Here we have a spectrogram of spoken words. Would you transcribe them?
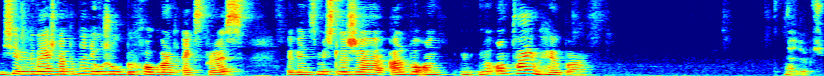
Mi się wydaje, że na pewno nie użyłby Hogwarts Express, więc myślę, że albo on, no on time chyba. No dobrze.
